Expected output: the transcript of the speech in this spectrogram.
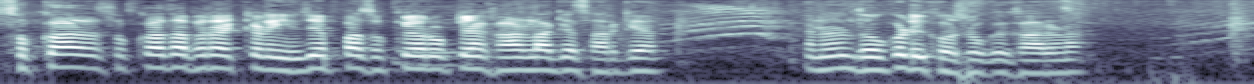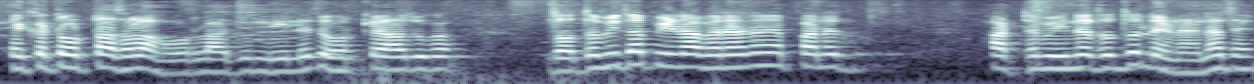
ਸੁੱਕਾ ਸੁੱਕਾ ਤਾਂ ਫਿਰ ਇੱਕ ਨਹੀਂ, ਜੇ ਆਪਾਂ ਸੁੱਕੀਆਂ ਰੋਟੀਆਂ ਖਾਣ ਲੱਗ ਗਏ, ਸਰ ਗਿਆ। ਇਹਨਾਂ ਨੇ ਦੋ ਘੜੀ ਖੁਸ਼ ਹੋ ਕੇ ਖਾ ਲੈਣਾ। ਇੱਕ ਟੋਟਾ ਸਲਾ ਹੋਰ ਲਾ ਜੂ, ਮਹੀਨੇ 'ਚ ਹੋਰ ਕਿਆ ਆ ਜਾਊਗਾ। ਦੁੱਧ ਵੀ ਤਾਂ ਪੀਣਾ ਫਿਰ ਇਹਨਾਂ ਨੇ, ਆਪਾਂ ਨੇ 8 ਮਹੀਨੇ ਦੁੱਧ ਲੈਣਾ ਇਹਨਾਂ ਤੇ ਇਹ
